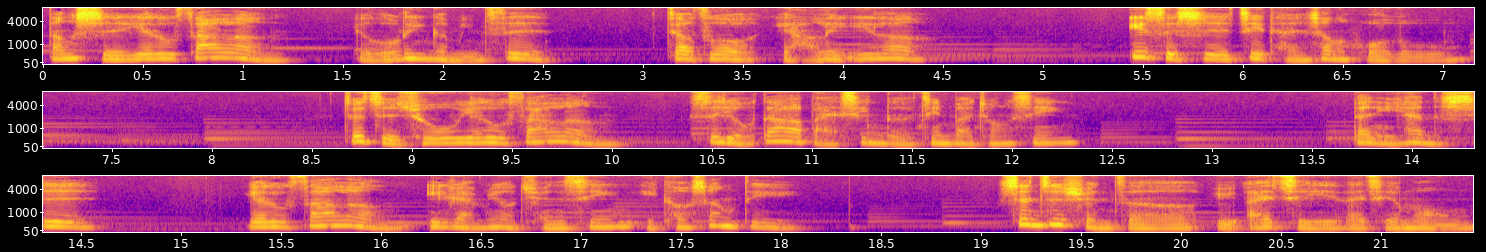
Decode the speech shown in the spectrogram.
当时耶路撒冷有另一个名字，叫做亚利伊勒，意思是祭坛上的火炉。这指出耶路撒冷是犹大百姓的敬拜中心，但遗憾的是，耶路撒冷依然没有全心依靠上帝，甚至选择与埃及来结盟，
